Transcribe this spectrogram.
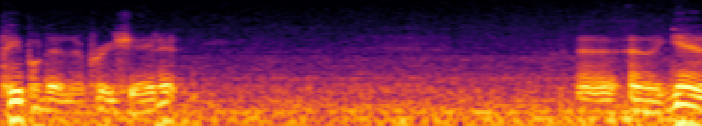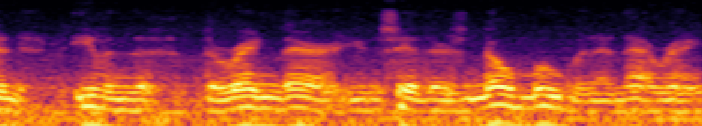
People didn't appreciate it. Uh, and again, even the, the ring there, you can see that there's no movement in that ring.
